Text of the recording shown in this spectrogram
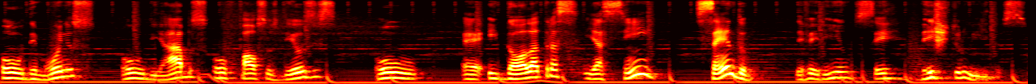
ou demônios, ou diabos, ou falsos deuses, ou é, idólatras, e assim sendo, deveriam ser destruídos.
